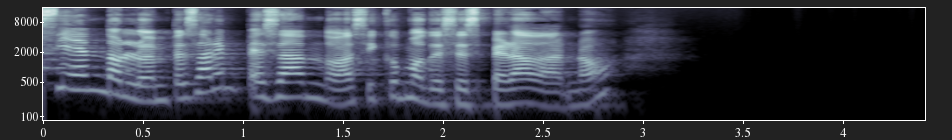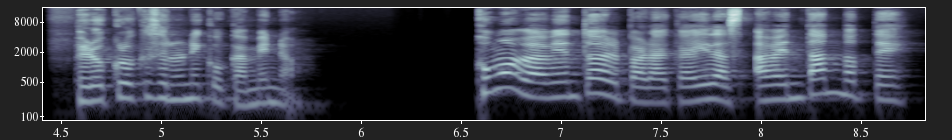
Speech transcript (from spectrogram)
haciéndolo, empezar empezando, así como desesperada, ¿no? Pero creo que es el único camino. ¿Cómo me aviento del paracaídas? Aventándote.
